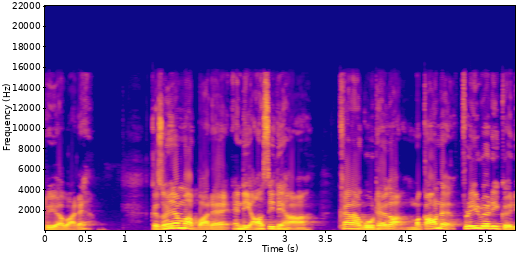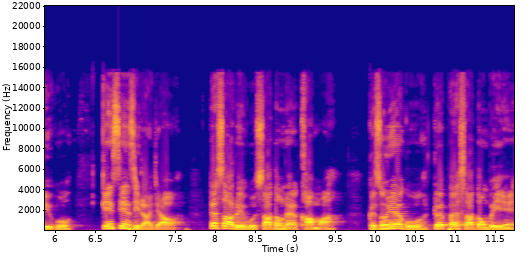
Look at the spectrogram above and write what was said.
တွေ့ရပါတယ်ကစွန်းရက်မှာပါတဲ့ anti oxidant ဟာခန္ဓာကိုယ်ထဲကမကောင်းတဲ့ free radical တွေကိုကင်းစင်စေတာကြောင့်တက်စာတွေကိုစားသုံးတဲ့အခါမှာကစွန်းရက်ကိုတွဲဖက်စားသုံးပေးရင်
